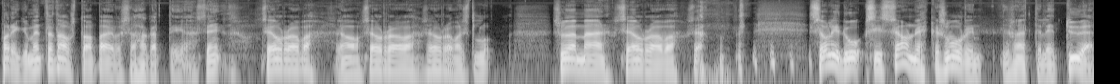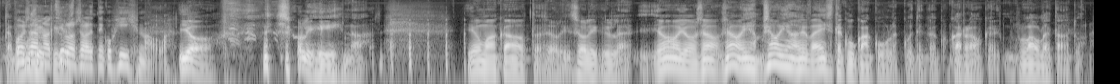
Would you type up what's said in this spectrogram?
parikymmentä taustaa päivässä hakattiin ja se, seuraava, joo, seuraava, seuraava, sitten syömään, seuraava. Se, se, oli, du, siis se on ehkä suurin, jos ajattelee työtä. Voi sanoa, että silloin sä olit niinku hihnalla. Joo, se oli hihnaa. Juman kautta se oli, se oli kyllä, joo joo, se on, se, on ihan, se on ihan hyvä, ei sitä kukaan kuule kuitenkaan, kun karaoke kun lauletaan tuolla.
